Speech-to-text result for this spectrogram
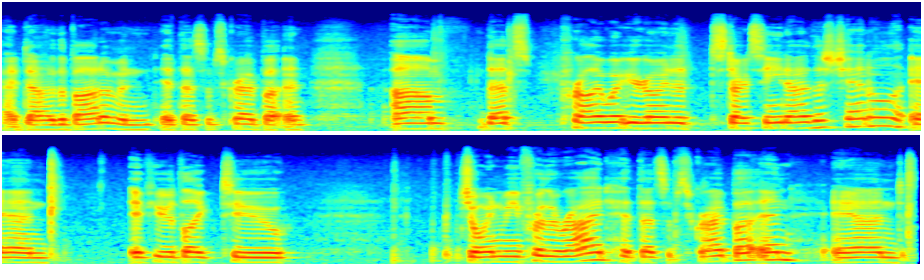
head down to the bottom and hit that subscribe button. Um, that's probably what you're going to start seeing out of this channel, and if you would like to join me for the ride, hit that subscribe button, and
